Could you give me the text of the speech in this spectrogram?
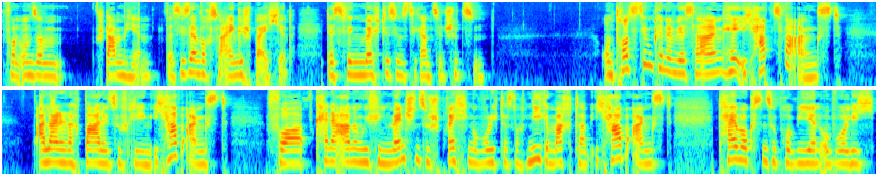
von unserem Stammhirn. Das ist einfach so eingespeichert. Deswegen möchte sie uns die ganze Zeit schützen. Und trotzdem können wir sagen, hey, ich habe zwar Angst, alleine nach Bali zu fliegen. Ich habe Angst, vor keine Ahnung wie vielen Menschen zu sprechen, obwohl ich das noch nie gemacht habe. Ich habe Angst, Thai-Boxen zu probieren, obwohl ich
